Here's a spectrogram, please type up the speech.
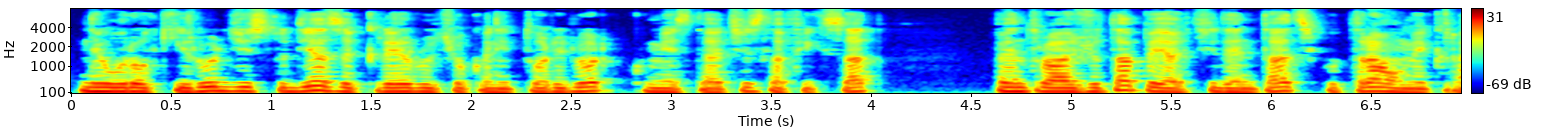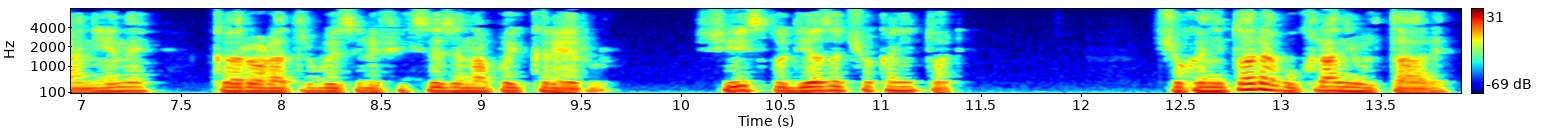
neurochirurgii studiază creierul ciocănitorilor, cum este acesta fixat, pentru a ajuta pe accidentați cu traume craniene, cărora trebuie să le fixeze înapoi creierul. Și ei studiază ciocănitori. Ciocănitoarea cu craniul tare,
